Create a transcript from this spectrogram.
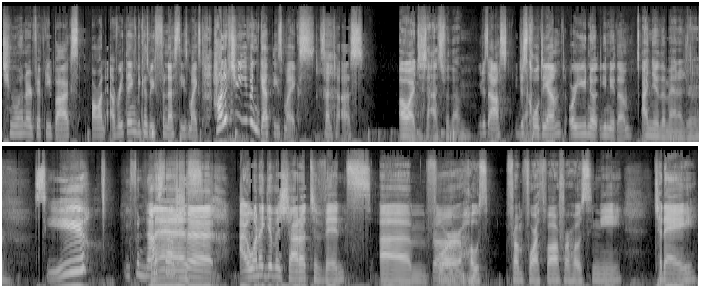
250 bucks on everything because we finessed these mics. How did you even get these mics sent to us? Oh, I just asked for them. You just asked, you just cold DM'd or you know you knew them. I knew the manager. See? You finessed that shit. I want to give a shout out to Vince um, for From? host from Fourth Wall for hosting me today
